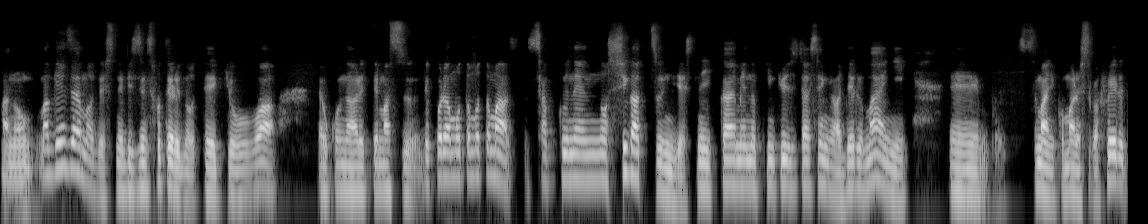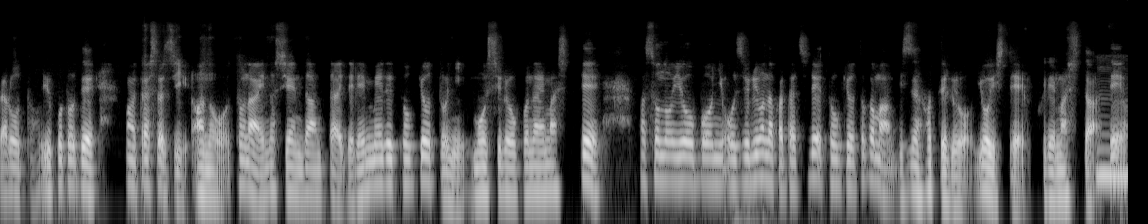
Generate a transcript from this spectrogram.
あの、まあ、現在もですね、ビジネスホテルの提供は行われてます。で、これはもともと、まあ、昨年の4月にですね、1回目の緊急事態宣言が出る前に、えー、住まいに困る人が増えるだろうということで、まあ、私たち、あの、都内の支援団体で連名で東京都に申し入れを行いまして、まあ、その要望に応じるような形で東京都がまあビジネスホテルを用意してくれました。で、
